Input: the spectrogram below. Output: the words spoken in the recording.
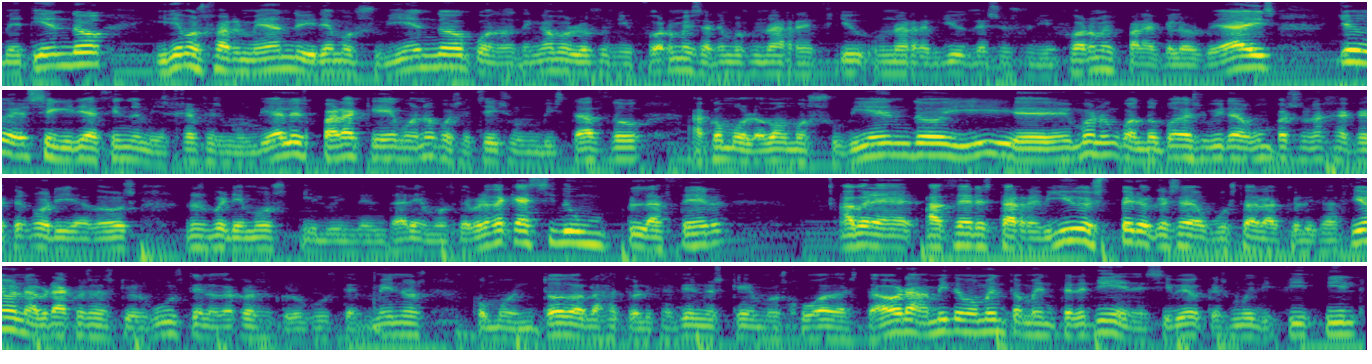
metiendo, iremos farmeando, iremos subiendo, cuando tengamos los uniformes haremos una review, una review de esos uniformes para que los veáis, yo seguiré haciendo mis jefes mundiales para que, bueno, pues echéis un vistazo a cómo lo vamos subiendo y, eh, bueno, cuando pueda subir algún personaje a categoría 2 nos veremos y lo intentaremos, de verdad que ha sido un placer a ver, hacer esta review. Espero que os haya gustado la actualización. Habrá cosas que os gusten, otras cosas que os gusten menos, como en todas las actualizaciones que hemos jugado hasta ahora. A mí de momento me entretiene. Si veo que es muy difícil,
